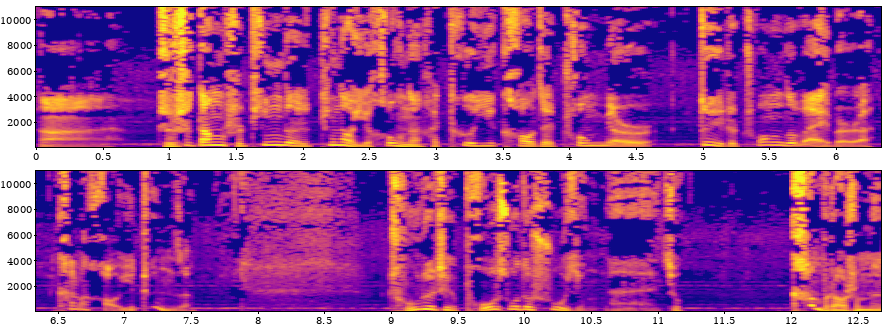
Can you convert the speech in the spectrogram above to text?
啊，只是当时听的听到以后呢，还特意靠在窗边对着窗子外边啊看了好一阵子。除了这个婆娑的树影呢，就看不着什么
